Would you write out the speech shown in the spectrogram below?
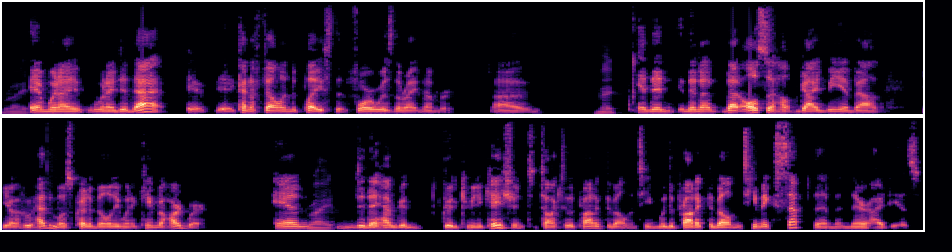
Right. And when I when I did that, it, it kind of fell into place that four was the right number. Uh, right. And then and then that, that also helped guide me about you know who had the most credibility when it came to hardware, and right. did they have good good communication to talk to the product development team? Would the product development team accept them and their ideas?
